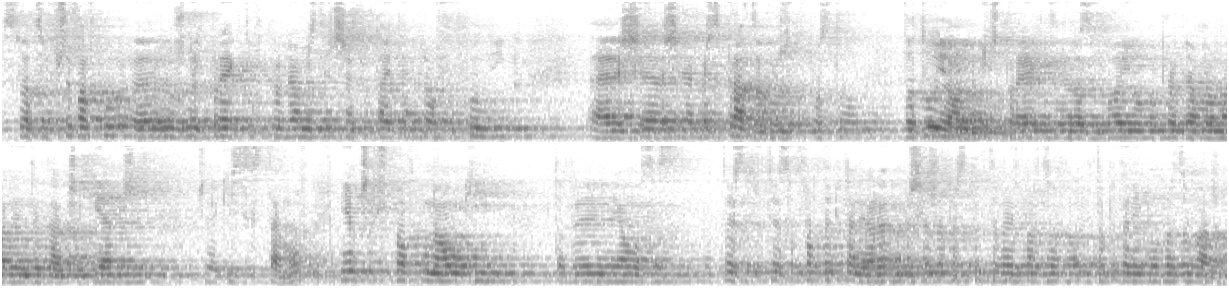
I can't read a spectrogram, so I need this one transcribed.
sytuacji. W przypadku e, różnych projektów programistycznych tutaj ten crowdfunding się, się jakoś sprawdza, bo że po prostu dotują jakieś projekty rozwoju oprogramowania itd., tak czy gier, czy, czy jakichś systemów. Nie wiem, czy w przypadku nauki to by miało sens. To jest, to jest otwarte pytanie, ale myślę, że perspektywa jest bardzo, to pytanie było bardzo ważne.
